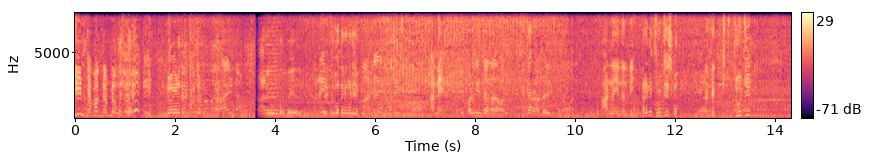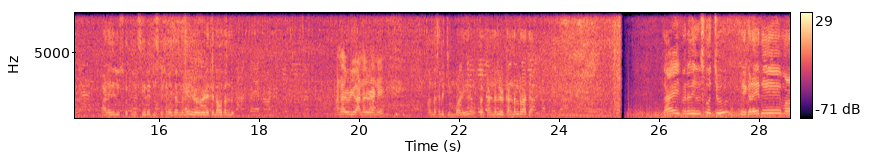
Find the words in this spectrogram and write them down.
దీని దారి కూడా ఉంటుంది పోయేది ఎత్తిపోతాను కూడా చెప్పు. అన్నే. ఎప్పుడు తింటాం కదా మరి? సీతారా అట్లా తెచ్చుకున్నాం అని. అన్న ఏందంది అరే నీ ఫ్రూట్ తీసుకో. ఫ్రూట్ ఆడైతే చూసుకోవచ్చు మీరు సీరియస్ డిస్కషన్ అయితే ఉందని వీడైతే నవ్వుతాడు. అన్న చూడు అన్న చూడండి. అన్న అసలు జింబాడి మొత్తం కండలు కండల రాజా. గాయ మీరు అది చూసుకోవచ్చు. ఇక్కడైతే మన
